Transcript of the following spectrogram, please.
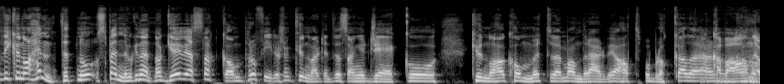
vi kunne ha hentet noe spennende, vi kunne hentet noe gøy. Vi har snakka om profiler som kunne vært interessante. Jeko kunne ha kommet. Hvem andre er det vi har hatt på blokka? Det Ja,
